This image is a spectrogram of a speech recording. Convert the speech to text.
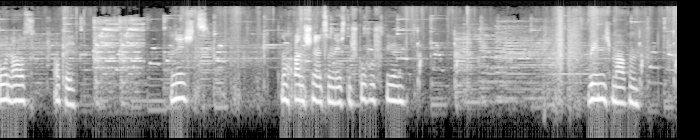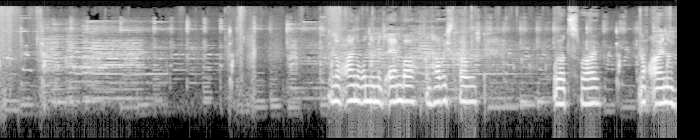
Ton aus. Okay. Nichts. Noch ganz schnell zur nächsten Stufe spielen. Wenig Marken. Noch eine Runde mit Amber, dann habe ich es, glaube ich. Oder zwei. Noch eine.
